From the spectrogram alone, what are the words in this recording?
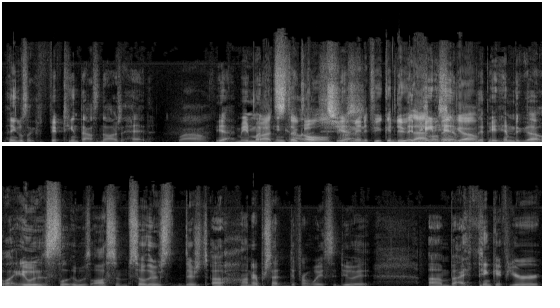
I think it was like fifteen thousand dollars a head. Wow. Yeah, I made money. Well, that's in the goal. college. I mean, if you can do they that, paid let's him. go. They paid him to go. Like it was, it was awesome. So there's there's a hundred percent different ways to do it. Um, but I think if you're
